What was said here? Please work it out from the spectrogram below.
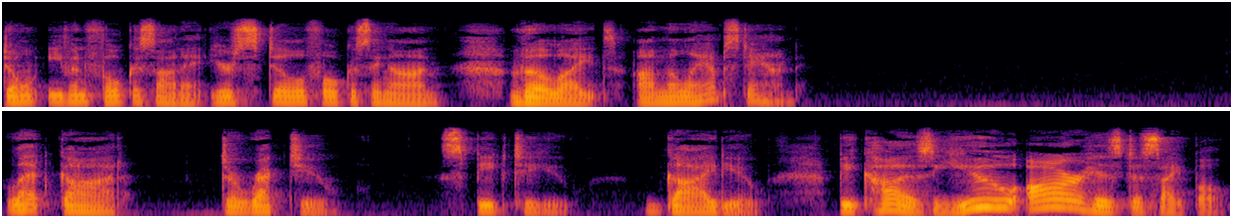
don't even focus on it. You're still focusing on the light on the lampstand. Let God direct you, speak to you, guide you, because you are his disciple.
